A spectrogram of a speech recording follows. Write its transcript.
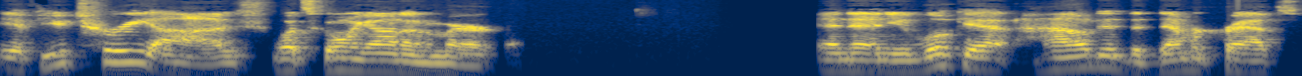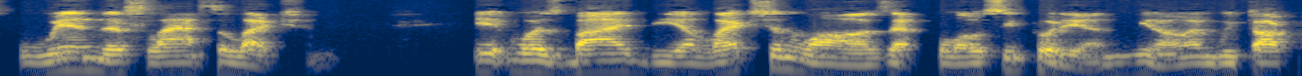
if you triage what's going on in America, and then you look at how did the Democrats win this last election, it was by the election laws that Pelosi put in, you know, and we talked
